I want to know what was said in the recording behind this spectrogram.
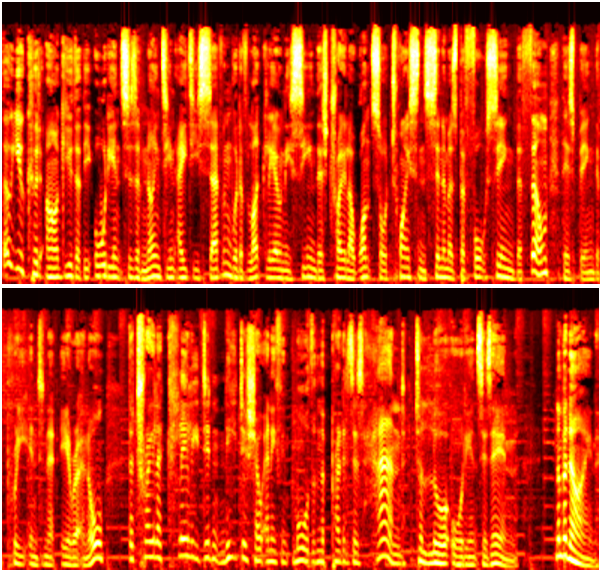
Though you could argue that the audiences of 1987 would have likely only seen this trailer once or twice in cinemas before seeing the film, this being the pre internet era and all, the trailer clearly didn't need to show anything more than the Predator's hand to lure audiences in. Number 9.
